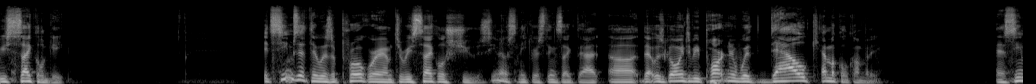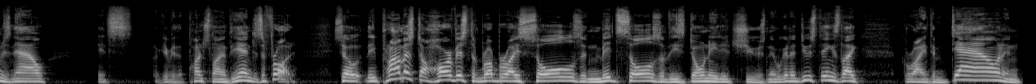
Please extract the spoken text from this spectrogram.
Recyclegate. It seems that there was a program to recycle shoes, you know, sneakers, things like that, uh, that was going to be partnered with Dow Chemical Company. And it seems now it's, I'll give you the punchline at the end, it's a fraud. So they promised to harvest the rubberized soles and midsoles of these donated shoes. And they were going to do things like grind them down and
